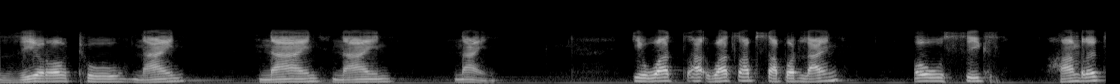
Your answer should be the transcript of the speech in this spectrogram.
029 999 i-whatsapp support line 0600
